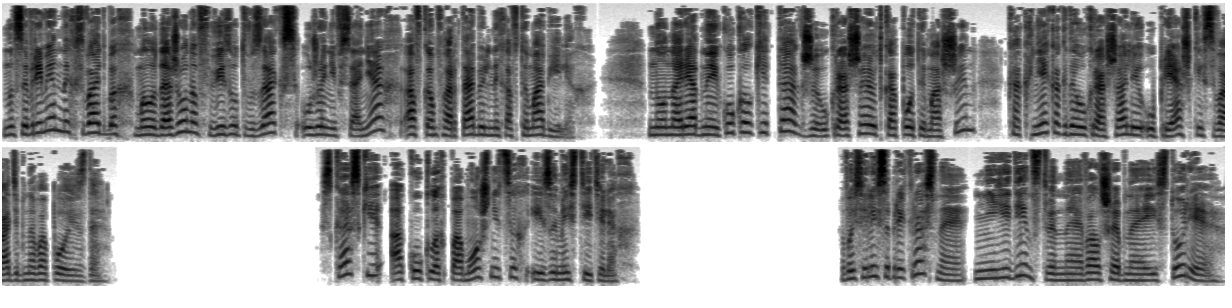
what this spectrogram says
На современных свадьбах молодоженов везут в ЗАГС уже не в санях, а в комфортабельных автомобилях. Но нарядные куколки также украшают капоты машин, как некогда украшали упряжки свадебного поезда. Сказки о куклах-помощницах и заместителях. Василиса Прекрасная — не единственная волшебная история,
